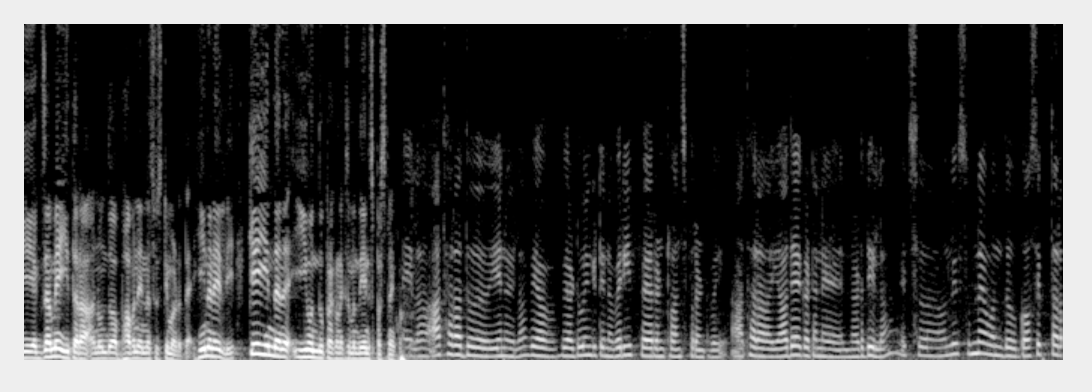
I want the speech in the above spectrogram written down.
ಈ ಎಕ್ಸಾಮೇ ಈ ತರ ಒಂದು ಭಾವನೆಯನ್ನು ಸೃಷ್ಟಿ ಮಾಡುತ್ತೆ. ಹಿನ್ನೆಲೆಯಲ್ಲಿ ಕೆಯಿಂದ ಈ ಒಂದು ಪ್ರಕರಣಕ್ಕೆ ಸಂಬಂಧ ಏನು ಸ್ಪಷ್ಟನೆ ಇಲ್ಲ, ಆ ಥರದ್ದು ಏನೂ ಇಲ್ಲ. We are doing it in a very fair and transparent way ಆ ಥರ ಯಾವುದೇ ಘಟನೆ ನಡೆದಿಲ್ಲ. ಇಟ್ಸ್ ಓನ್ಲಿ ಸುಮ್ಮನೆ ಒಂದು ಗಾಸಿಪ್ ಥರ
